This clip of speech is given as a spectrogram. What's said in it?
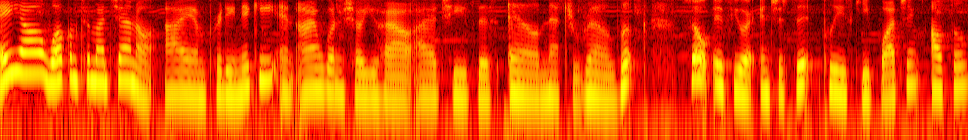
Hey y'all, welcome to my channel. I am Pretty Nici and I'm going to show you how I achieve this El Natural look. So if you are interested, please keep watching. Also,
